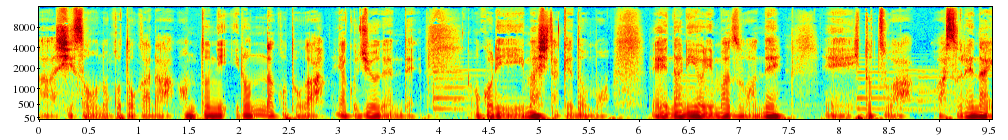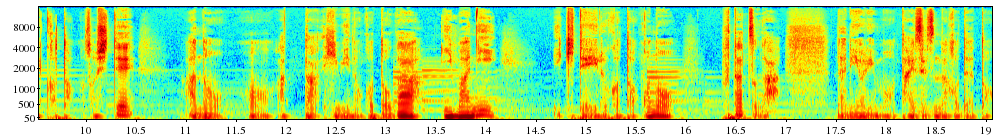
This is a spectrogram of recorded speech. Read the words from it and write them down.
思想のことから、本当にいろんなことが約10年で起こりましたけども、えー、何よりまずはね、えー、一つは忘れないこと、そしてあのあった日々のことが今に生きていること、この2つが何よりも大切なことだと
